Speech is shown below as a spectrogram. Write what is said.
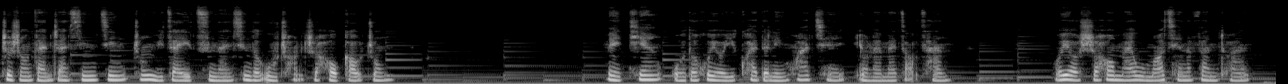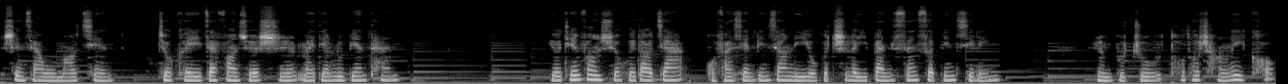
这种胆战心惊，终于在一次男性的误闯之后告终。每天，我都会有一块的零花钱用来买早餐。我有时候买五毛钱的饭团，剩下五毛钱就可以在放学时买点路边摊。有天放学回到家，我发现冰箱里有个吃了一半的三色冰淇淋，忍不住偷偷尝了一口。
